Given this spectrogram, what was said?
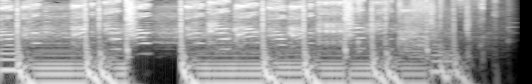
I'll, I'll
